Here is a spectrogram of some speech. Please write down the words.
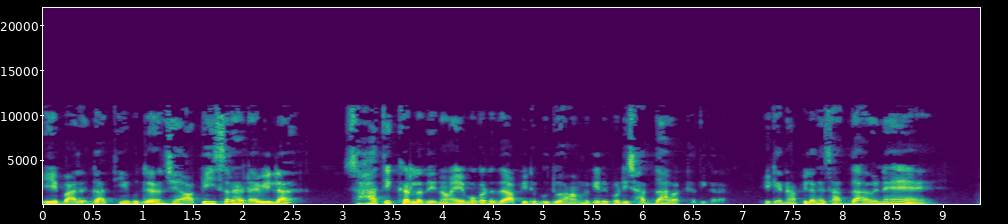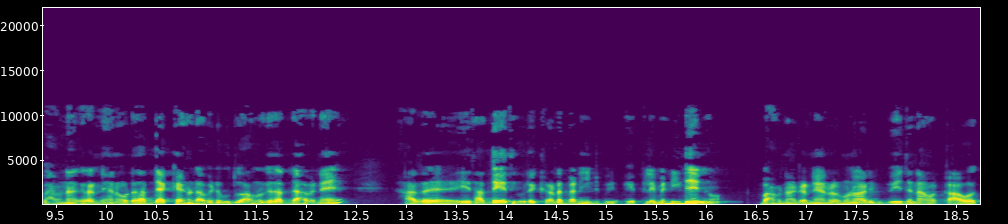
ඒ ගතිය බුදුන්සේ අපි ඉස්සරහට ඇවිල්ලා සහතික කරලා දෙනවා. ඒ මොකටද? අපිට බුදුහාමුදුරගේ පොඩි සද්ධාාවක් ඇති කරන්නේ. ඒ කියන්නේ අපි ළඟ සද්ධාව නැහැ. භවනා කරන්න යනකොට සද්දයක් ඇහෙනකොට අපිට බුදුහාමුදුරගේ සද්ධාව නැහැ. අර ඒ සද්ද ඇති කර කරලා බණින්න පෙළෙමෙන්න ඉඩ දෙනවා. භවනා කරන්න යනකොට මොනවාරි වේදනාවක් ආවොත්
